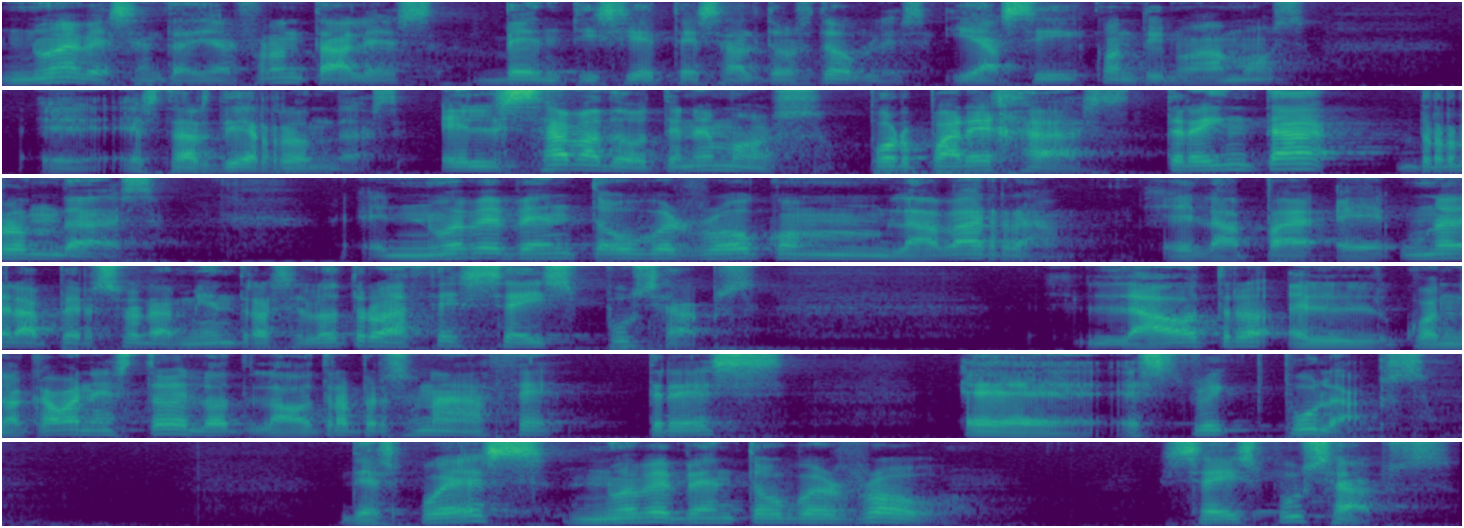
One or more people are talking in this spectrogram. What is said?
9 sentadillas frontales, 27 saltos dobles y así continuamos eh, estas 10 rondas. El sábado tenemos por parejas 30 rondas 9 bent over row con la barra, eh, eh, una de la persona, mientras el otro hace 6 push-ups. La el, cuando acaban esto, la otra persona hace 3 eh, strict pull-ups. Después, 9 bent over row, 6 push-ups,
